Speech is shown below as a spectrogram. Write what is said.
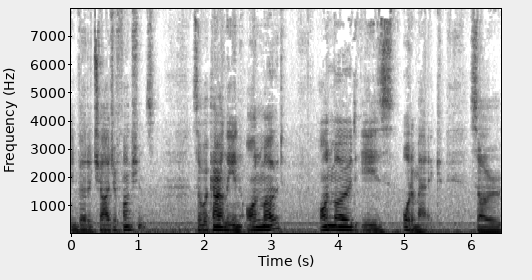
inverter charger functions. So we're currently in on mode. On mode is automatic. So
